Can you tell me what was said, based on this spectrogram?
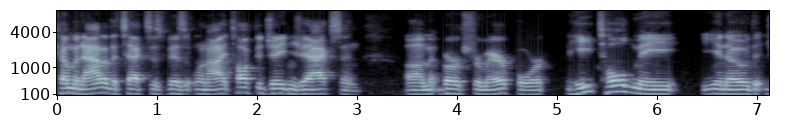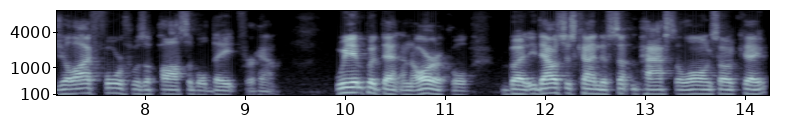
coming out of the Texas visit, when I talked to Jaden Jackson um, at Bergstrom Airport, he told me, you know, that July 4th was a possible date for him. We didn't put that in an article, but that was just kind of something passed along. So okay,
